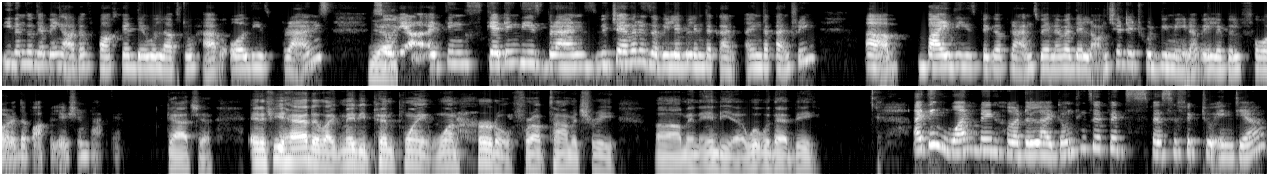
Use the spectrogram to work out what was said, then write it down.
even though they're paying out of pocket, they would love to have all these brands. Yeah. So, yeah, I think getting these brands, whichever is available in the in the country, uh, buy these bigger brands whenever they launch it. It would be made available for the population back there. Gotcha. And if you had to like maybe pinpoint one hurdle for optometry um, in India, what would that be? I think one big hurdle, I don't think so if it's specific to India,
